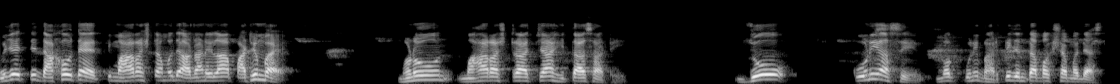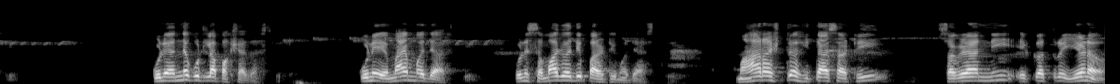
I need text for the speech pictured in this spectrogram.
म्हणजे ते दाखवतायत की महाराष्ट्रामध्ये अडाणीला पाठिंबा आहे. म्हणून महाराष्ट्राच्या हितासाठी जो कोणी असेल मग कोणी भारतीय जनता पक्षामध्ये असतील कोणी अन्य कुठल्या पक्षात असतील कोणी एम आयमध्ये असतील कोणी समाजवादी पार्टीमध्ये असतील महाराष्ट्र हितासाठी सगळ्यांनी एकत्र येणं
